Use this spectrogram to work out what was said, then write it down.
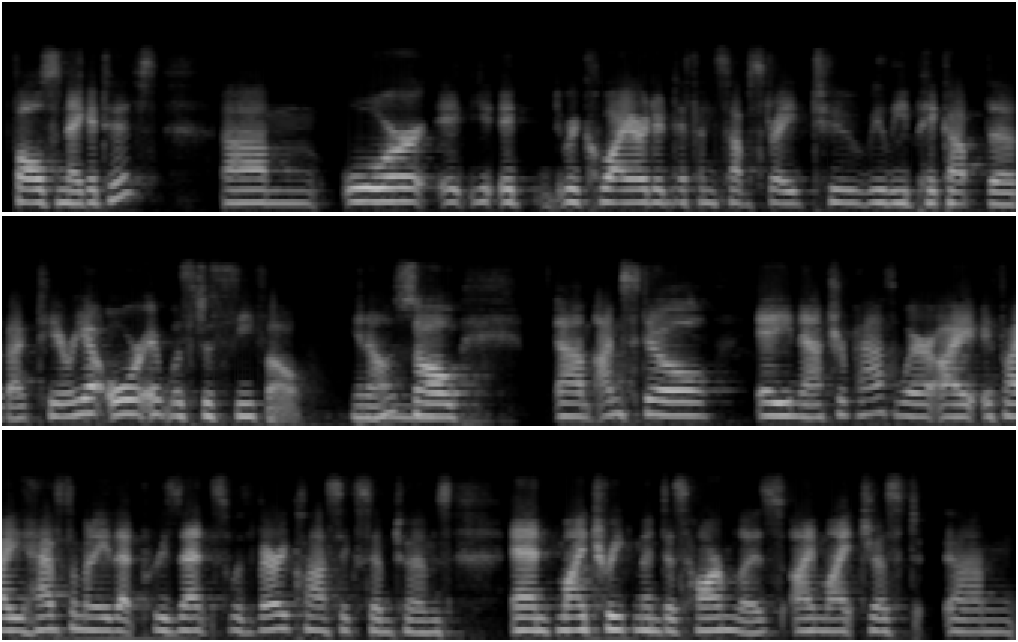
false negatives. Um, or it, it required a different substrate to really pick up the bacteria, or it was just SIFO, you know? Mm. So um, I'm still a naturopath where I if I have somebody that presents with very classic symptoms and my treatment is harmless, I might just um,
